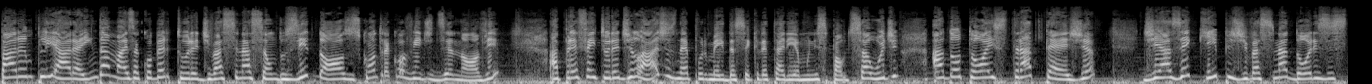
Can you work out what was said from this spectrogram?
Para ampliar ainda mais a cobertura de vacinação dos idosos contra a Covid-19, a Prefeitura de Lages, né, por meio da Secretaria Municipal de Saúde, adotou a estratégia de as equipes de vacinadores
